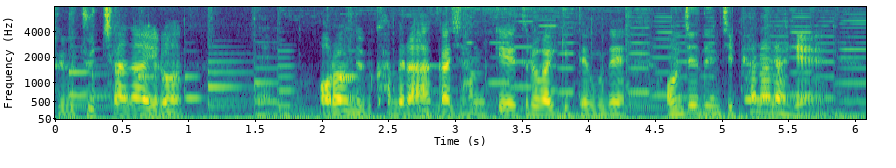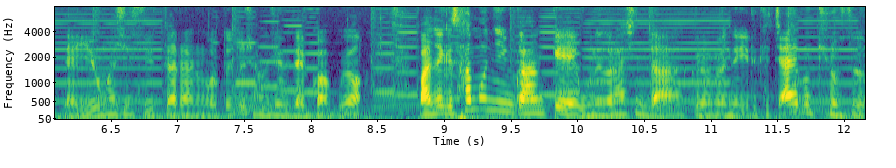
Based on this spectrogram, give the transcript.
그리고 주차나 이런 네, 어라운드 뷰 카메라까지 함께 들어가 있기 때문에 언제든지 편안하게 네, 이용하실 수 있다는 것도 좀 장점이 될 것 같고요. 만약에 사모님과 함께 운행을 하신다 그러면 이렇게 짧은 키로수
